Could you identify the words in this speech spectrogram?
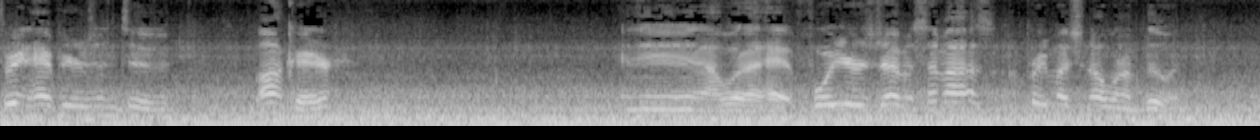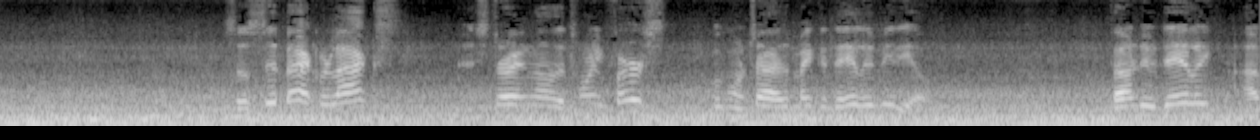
three and a half years into lawn care, and then I would have had four years driving semis. I pretty much know what I'm doing. So sit back, relax, and starting on the 21st, we're going to try to make a daily video. If I don't do daily, I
